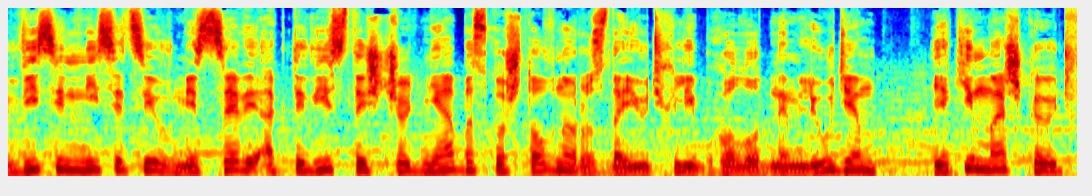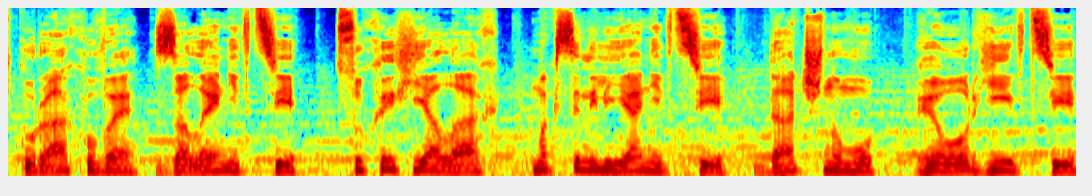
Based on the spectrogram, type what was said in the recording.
Вісім місяців місцеві активісти щодня безкоштовно роздають хліб голодним людям, які мешкають в Курахове, Зеленівці, Сухих Ялах, Максиміліянівці, Дачному, Георгіївці,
